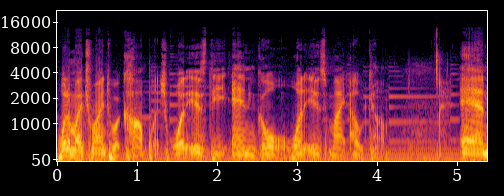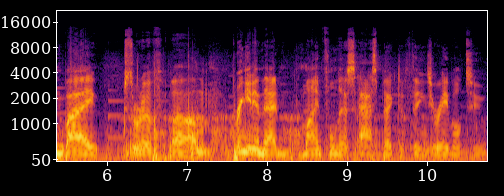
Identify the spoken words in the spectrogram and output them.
What am I trying to accomplish? What is the end goal? What is my outcome? And by sort of um, bringing in that mindfulness aspect of things, you're able to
